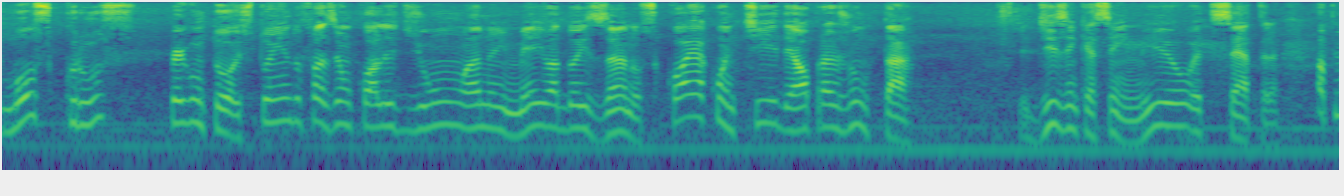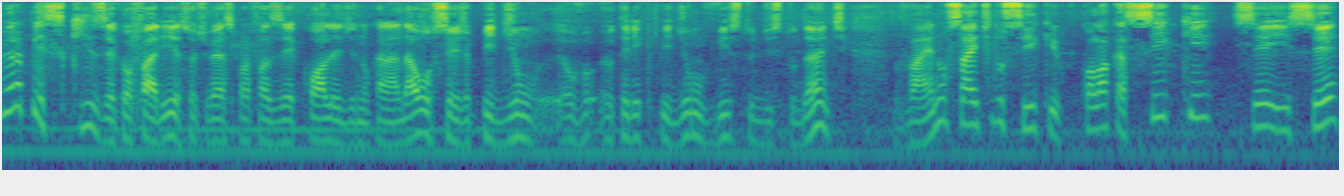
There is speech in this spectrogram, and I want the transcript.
Mos Cruz perguntou: Estou indo fazer um college de um ano e meio a dois anos. Qual é a quantia ideal para juntar? Dizem que é 100 mil, etc. A primeira pesquisa que eu faria se eu tivesse para fazer college no Canadá, ou seja, pedir um, eu, eu, teria que pedir um visto de estudante, vai no site do SIC, coloca SIC, CIC,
